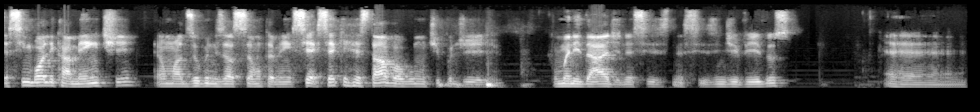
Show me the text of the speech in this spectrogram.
é, simbolicamente é uma desumanização também. Se é, se é que restava algum tipo de humanidade nesses nesses indivíduos, é,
